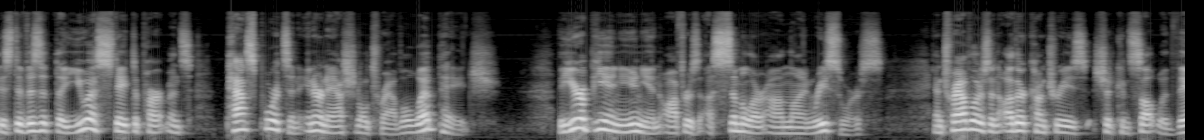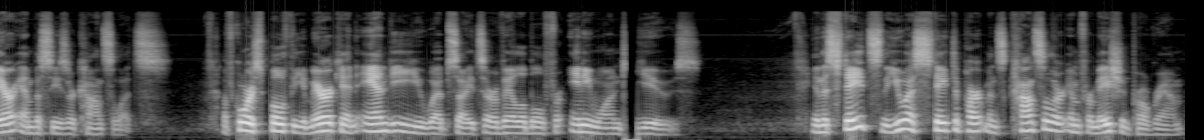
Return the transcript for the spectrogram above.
is to visit the U.S. State Department's Passports and International Travel webpage. The European Union offers a similar online resource, and travelers in other countries should consult with their embassies or consulates. Of course, both the American and EU websites are available for anyone to use. In the States, the U.S. State Department's Consular Information Program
